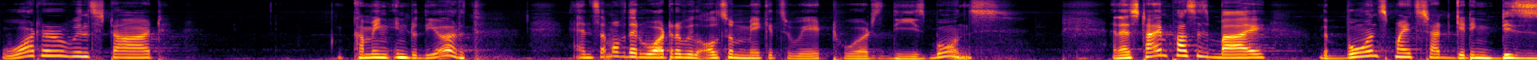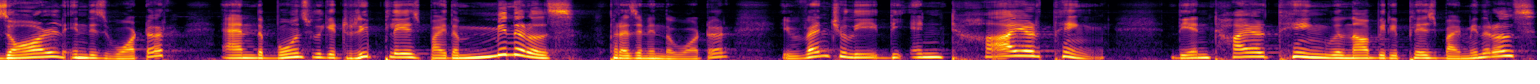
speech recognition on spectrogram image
water will start coming into the earth. And some of that water will also make its way towards these bones. And as time passes by, the bones might start getting dissolved in this water and the bones will get replaced by the minerals present in the water. Eventually, the entire thing, the entire thing will now be replaced by minerals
